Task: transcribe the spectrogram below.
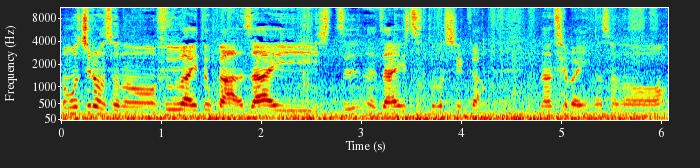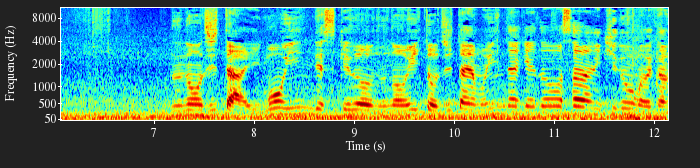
まもちろんその風合いとか材質材質とかしいかなんて言えばいいのその布自体もいいんですけど布糸自体もいいんだけどさらに機能まで考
